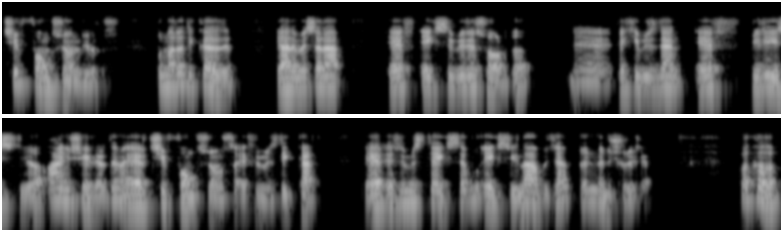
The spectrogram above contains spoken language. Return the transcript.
çift fonksiyon diyoruz. Bunlara dikkat edin. Yani mesela f eksi 1'i sordu. Ee, peki bizden f 1'i istiyor. Aynı şeyler değil mi? Eğer çift fonksiyonsa f'imiz dikkat. Eğer f'imiz tekse bu eksiği ne yapacağım? Önüne düşüreceğim. Bakalım.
